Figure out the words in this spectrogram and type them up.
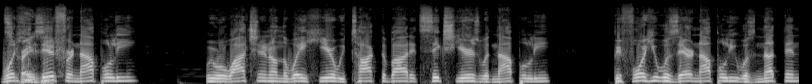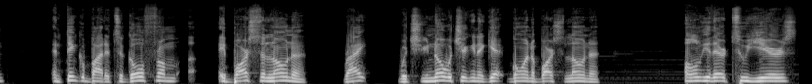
What he did for Napoli, we were watching it on the way here. We talked about it. Six years with Napoli. Before he was there, Napoli was nothing. And think about it to go from a Barcelona, right? Which you know what you're going to get going to Barcelona, only there two years,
